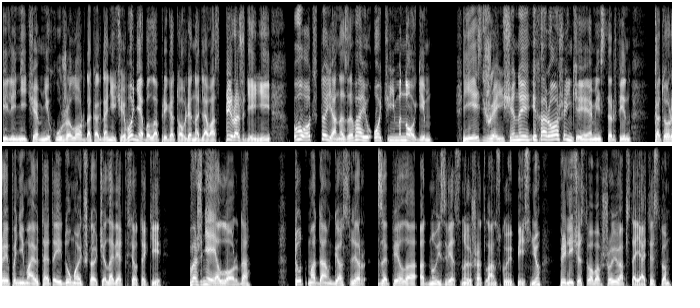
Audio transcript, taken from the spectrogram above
или ничем не хуже лорда, когда ничего не было приготовлено для вас при рождении. Вот что я называю очень многим. Есть женщины и хорошенькие, мистер Финн, которые понимают это и думают, что человек все-таки важнее лорда. Тут мадам Гёслер запела одну известную шотландскую песню, приличествовавшую обстоятельствам.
